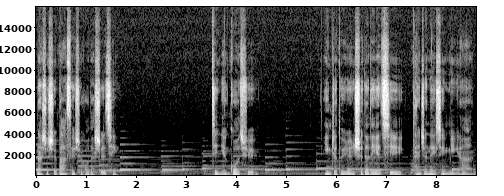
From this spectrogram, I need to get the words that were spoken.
那是十八岁时候的事情。几年过去，因着对人世的猎奇，贪着内心明暗，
